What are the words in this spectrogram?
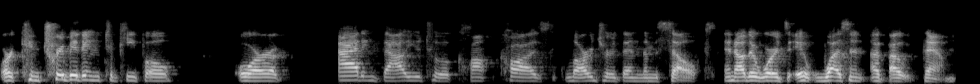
or contributing to people or adding value to a cause larger than themselves. In other words, it wasn't about them.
